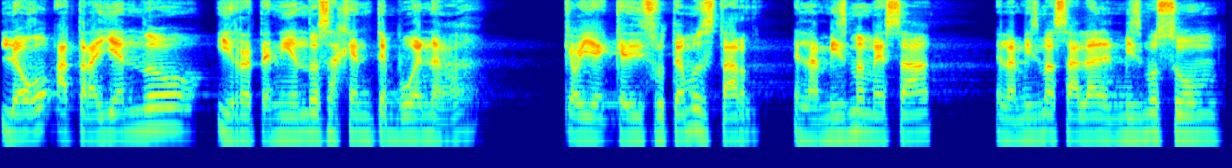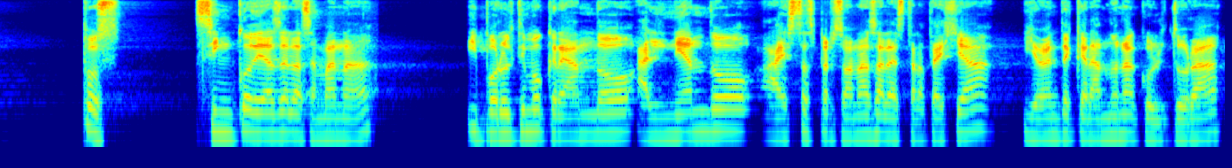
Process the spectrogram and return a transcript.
Luego, atrayendo y reteniendo a esa gente buena, que oye, que disfrutemos estar en la misma mesa, en la misma sala, en el mismo Zoom, pues cinco días de la semana. Y por último, creando, alineando a estas personas a la estrategia y obviamente creando una cultura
